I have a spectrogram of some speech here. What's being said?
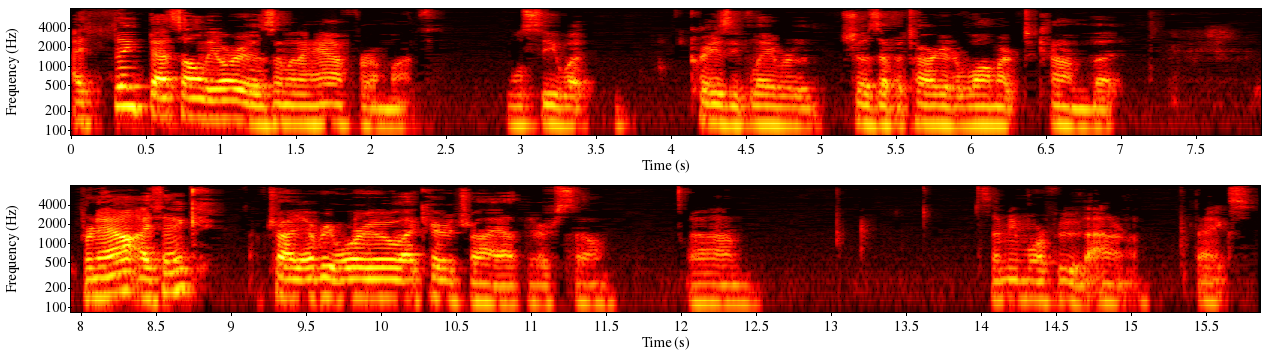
I think that's all the Oreos I'm going to have for a month. We'll see what crazy flavor that shows up at Target or Walmart to come. But for now, I think I've tried every Oreo I care to try out there. So um, send me more food. I don't know. Thanks.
